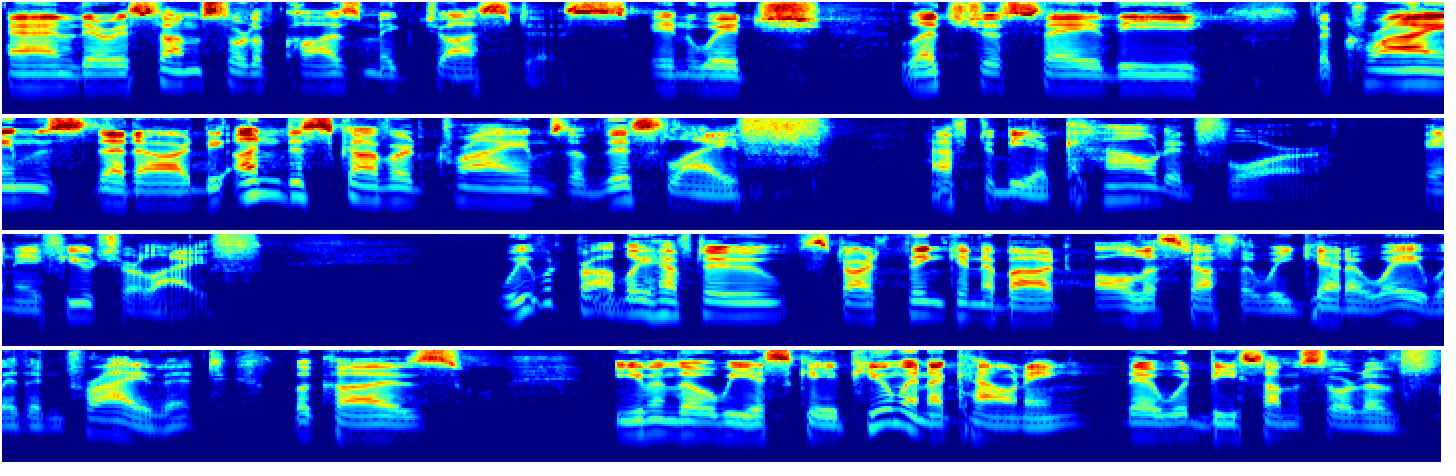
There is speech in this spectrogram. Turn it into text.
and there is some sort of cosmic justice in which, let's just say, the, the crimes that are the undiscovered crimes of this life have to be accounted for in a future life, we would probably have to start thinking about all the stuff that we get away with in private because even though we escape human accounting, there would be some sort of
